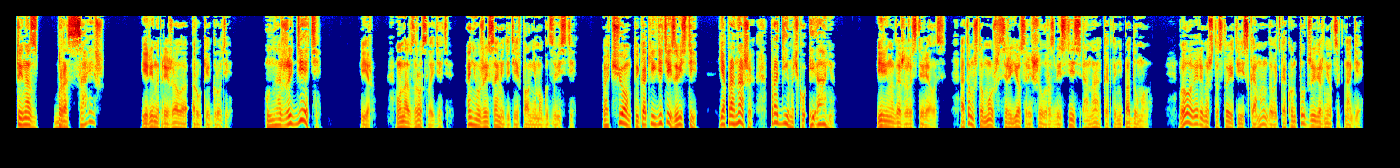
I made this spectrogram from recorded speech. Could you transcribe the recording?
Ты нас бросаешь? Ирина прижала руки к груди. — У нас же дети! — Ир, у нас взрослые дети. Они уже и сами детей вполне могут завести. «О чем ты? Каких детей завести? Я про наших, про Димочку и Аню». Ирина даже растерялась. О том, что муж всерьез решил развестись, она как-то не подумала. Была уверена, что стоит ей скомандовать, как он тут же вернется к ноге.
